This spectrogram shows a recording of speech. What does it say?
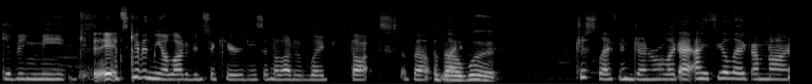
giving me it's given me a lot of insecurities and a lot of like thoughts about About life. what? just life in general. Like I, I feel like I'm not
